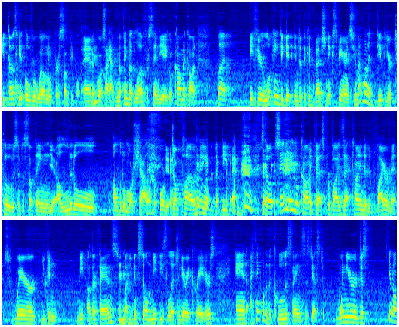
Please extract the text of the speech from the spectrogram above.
it does get overwhelming for some people. And Mm-hmm. of course, I have nothing but love for San Diego Comic Con, but if you're looking to get into the convention experience, you might want to dip your toes into something Yeah. a little a little more shallow before Yeah. jump plowing into the deep end. So San Diego Comic Fest provides that kind of environment where you can meet other fans, Mm-hmm. but you can still meet these legendary creators. And I think one of the coolest things is just when you're just you know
